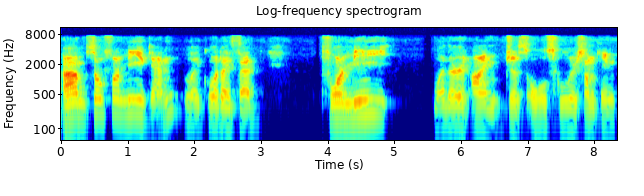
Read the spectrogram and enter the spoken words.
Um, so for me again, like what I said, for me, whether I'm just old school or something,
